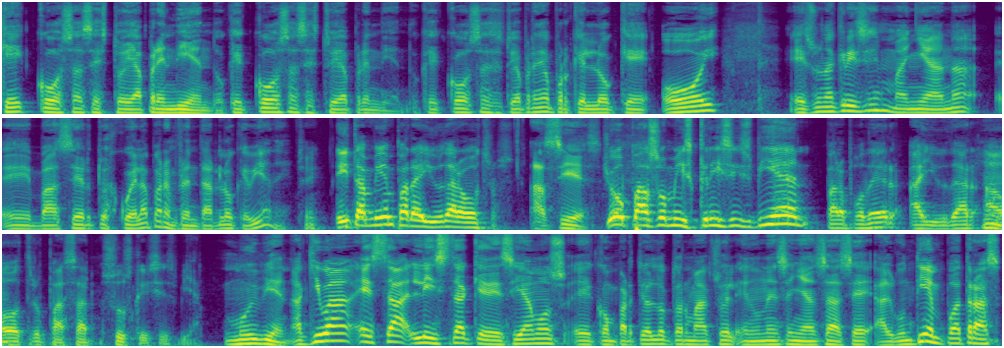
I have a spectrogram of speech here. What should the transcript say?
qué cosas estoy aprendiendo, qué cosas estoy aprendiendo, qué cosas estoy aprendiendo, porque lo que hoy es una crisis, mañana eh, va a ser tu escuela para enfrentar lo que viene. Y también para ayudar a otros. Así es. Yo paso mis crisis bien para poder ayudar a hmm. otros a pasar sus crisis bien. Muy bien. Aquí va esta lista que decíamos, eh, compartió el doctor Maxwell en una enseñanza hace algún tiempo atrás.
